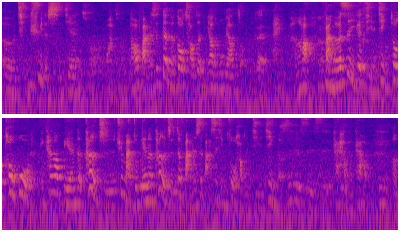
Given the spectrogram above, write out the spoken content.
呃情绪的时间。没错。哇，然后反而是更能够朝着你要的目标走。对。哎。很好，反而是一个捷径，就透过你看到别人的特质去满足别人的特质，这反而是把事情做好的捷径了。是是是，太好了，太好了。嗯嗯，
